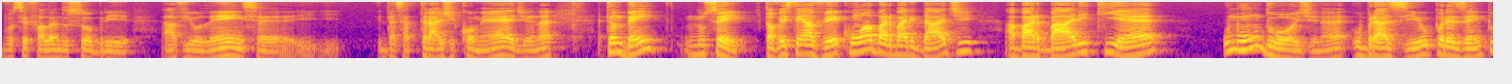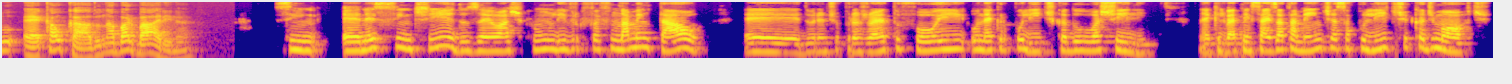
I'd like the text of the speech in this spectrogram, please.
você falando sobre a violência e, e dessa tragicomédia, né? Também, não sei, talvez tenha a ver com a barbaridade, a barbárie que é o mundo hoje, né? O Brasil, por exemplo, é calcado na barbárie, né? Sim, é, nesse sentido, Zé, eu acho que um livro que foi fundamental é, durante o projeto foi o Necropolítica do Achille, né, que ele vai pensar exatamente essa política de morte,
